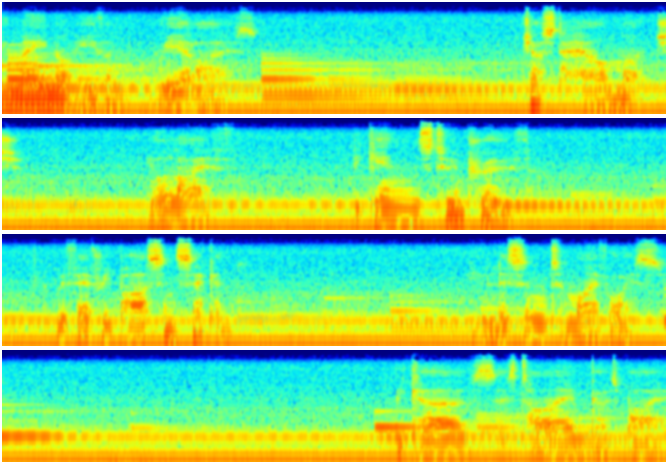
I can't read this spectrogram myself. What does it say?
you may not even realize just how much your life begins to improve with every passing second you listen to my voice. Because as time goes by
